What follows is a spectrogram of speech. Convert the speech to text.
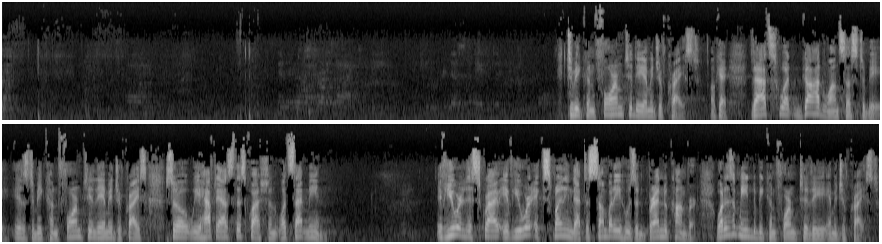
To be conformed to the image of Christ. Okay, that's what God wants us to be, is to be conformed to the image of Christ. So we have to ask this question what's that mean? If you were to describe, if you were explaining that to somebody who's a brand new convert, what does it mean to be conformed to the image of Christ?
